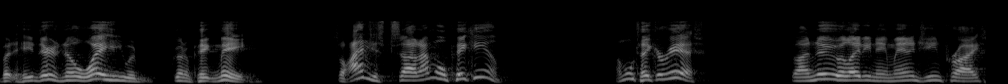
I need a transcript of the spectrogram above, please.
But he, there's no way he was going to pick me. So I just decided I'm going to pick him. I'm going to take a risk. So I knew a lady named Anna Jean Price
